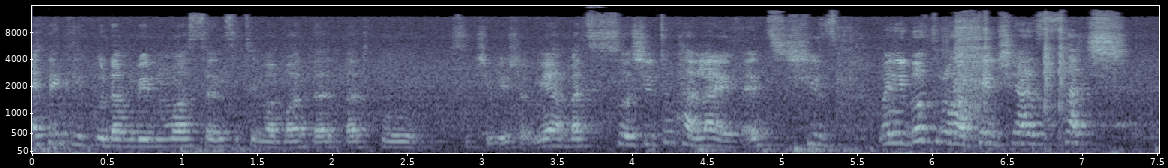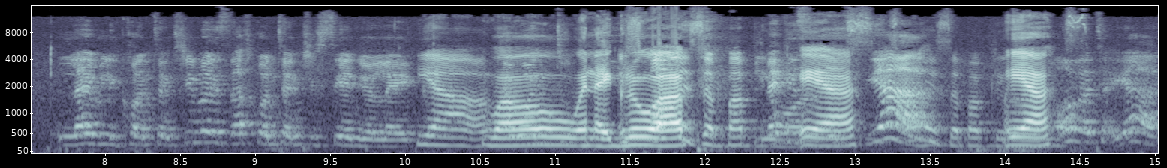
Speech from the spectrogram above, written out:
I think he could have been more sensitive about that that whole situation. Yeah, but so she took her life, and she's when you go through her page, she has such lively content. You know, it's that content you see, and you're like, Yeah. Wow. to When I It's grow up. always a bubbly like one. Yeah. it's, yeah, It's a bubbly Yeah. one. all the time, yeah.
